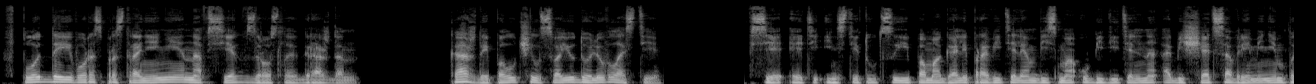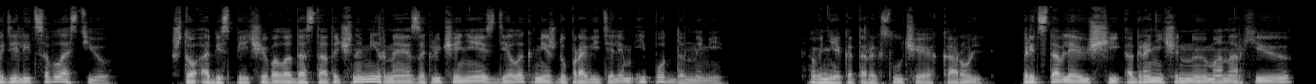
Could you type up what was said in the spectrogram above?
вплоть до его распространения на всех взрослых граждан. Каждый получил свою долю власти. Все эти институции помогали правителям весьма убедительно обещать со временем поделиться властью, что обеспечивало достаточно мирное заключение сделок между правителем и подданными. В некоторых случаях король, представляющий ограниченную монархию,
